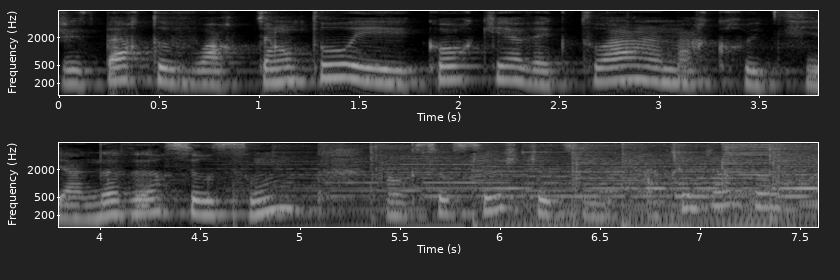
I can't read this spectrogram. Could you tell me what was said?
J'espère te voir bientôt et corquer avec toi un mercredi à 9h sur Zoom. Donc sur ce, je te dis à très bientôt.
